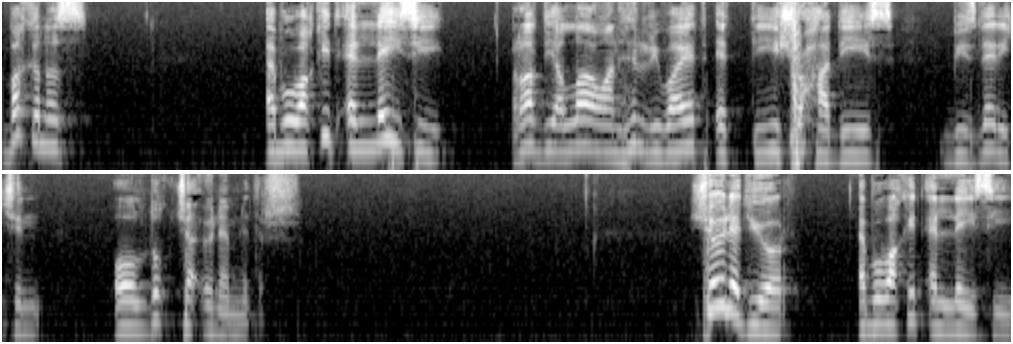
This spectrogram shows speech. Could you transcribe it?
Bakınız Ebu Vakit el-Leysi radıyallahu anh'ın rivayet ettiği şu hadis bizler için oldukça önemlidir. Şöyle diyor Ebu Vakit el-Leysi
